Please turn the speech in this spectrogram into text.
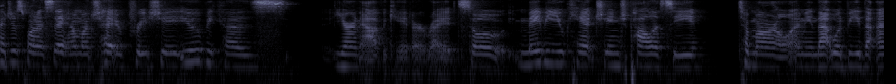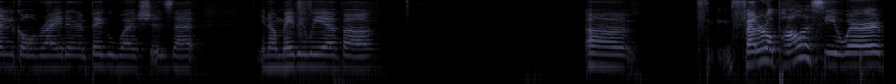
I just want to say how much i appreciate you because you're an advocate, right? So maybe you can't change policy tomorrow. I mean, that would be the end goal, right? And a big wish is that, you know, maybe we have a, federal policy where,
